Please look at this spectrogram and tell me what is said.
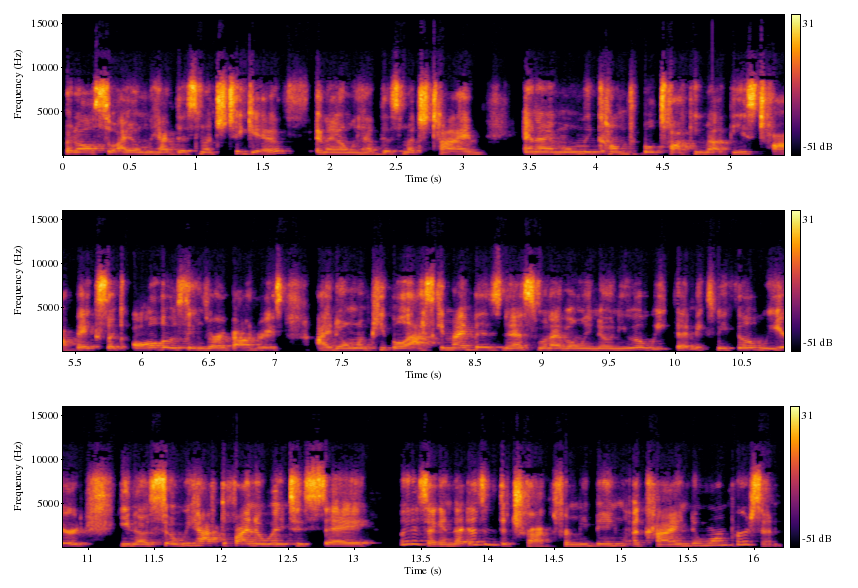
but also I only have this much to give and I only have this much time. And I'm only comfortable talking about these topics. Like all those things are boundaries. I don't want people asking my business when I've only known you a week. That makes me feel weird. You know, so we have to find a way to say, wait a second, that doesn't detract from me being a kind and warm person.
